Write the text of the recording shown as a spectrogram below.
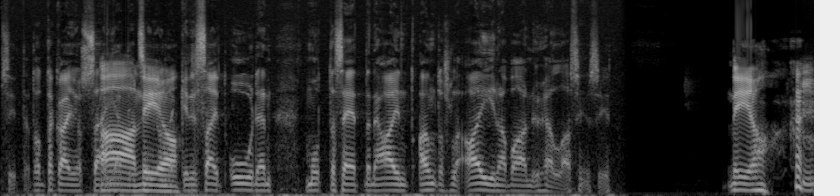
sitten. Totta kai jos sä Aa, jätit niin jonnekin, niin sait uuden, mutta se, että ne antoi sulle aina vaan yhden lasin siitä. Niin joo. Mm.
